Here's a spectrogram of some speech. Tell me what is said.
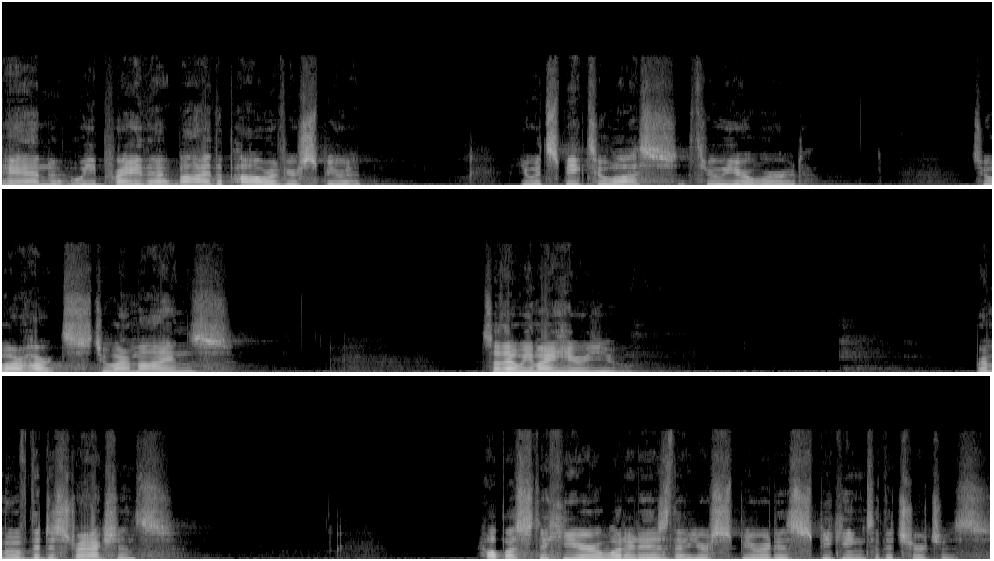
and we pray that by the power of your Spirit, you would speak to us through your word, to our hearts, to our minds, so that we might hear you. Remove the distractions. Help us to hear what it is that your Spirit is speaking to the churches.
